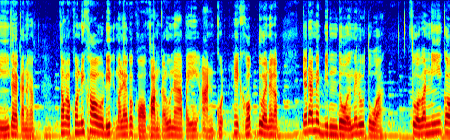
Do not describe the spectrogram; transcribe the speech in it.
นี้ก็แล้วกันนะครับสำหรับคนที่เข้าดิสมาแล้วก็ขอความกรุณาไปอ่านกฎให้ครบด้วยนะครับ จะได้ไม่บินโดยไม่รู้ตัว ส่วนวันนี้ก็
